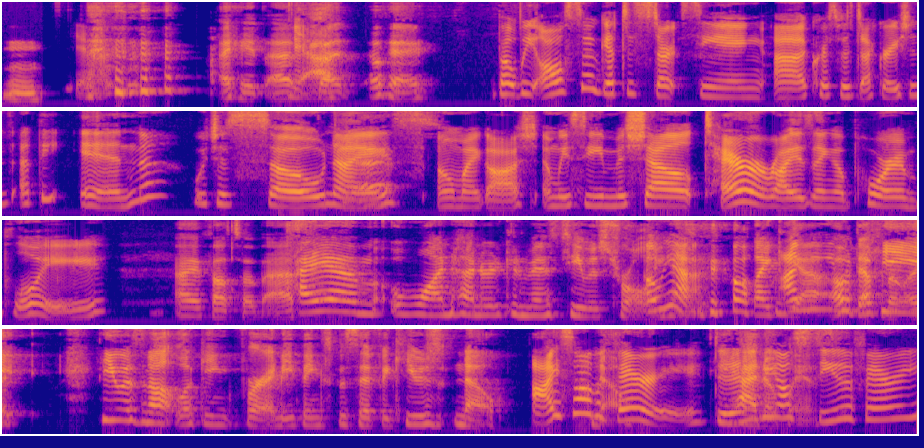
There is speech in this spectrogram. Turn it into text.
mm. yeah I hate that. Yeah. But okay. But we also get to start seeing uh, Christmas decorations at the inn, which is so nice. Yes. Oh my gosh. And we see Michel terrorizing a poor employee. I felt so bad. I am 100 convinced he was trolling. Oh, yeah. Like, yeah. I mean, oh, definitely. He, he was not looking for anything specific. He was no. I saw the No. fairy. Did He had anybody no else plans. see the fairy?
